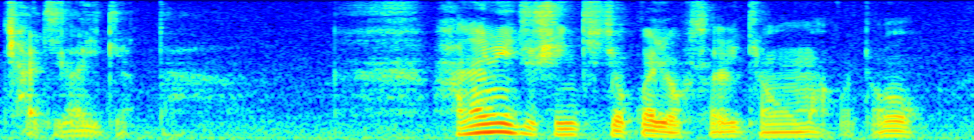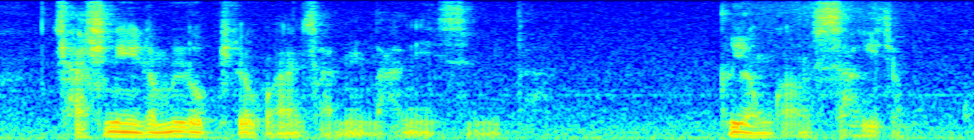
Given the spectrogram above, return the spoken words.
자기가 이겼다. 하나님이 주신 기적과 역사를 경험하고도 자신의 이름을 높이려고 하는 사람이 많이 있습니다. 그 영광을 싹 잊어먹고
